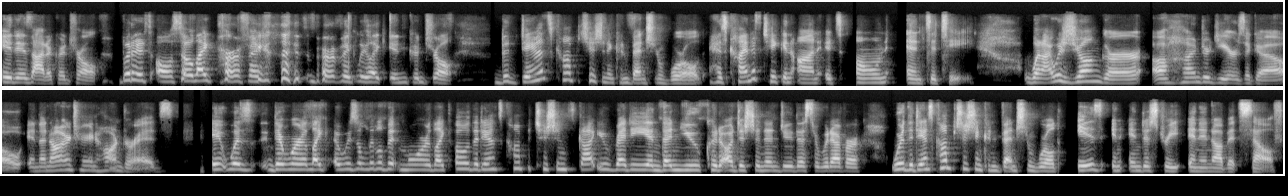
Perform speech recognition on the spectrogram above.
It is out of control, but it's also like perfect. it's perfectly like in control. The dance competition and convention world has kind of taken on its own entity. When I was younger, a hundred years ago in the 1900s, it was there were like it was a little bit more like oh the dance competitions got you ready and then you could audition and do this or whatever. Where the dance competition convention world is an industry in and of itself.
